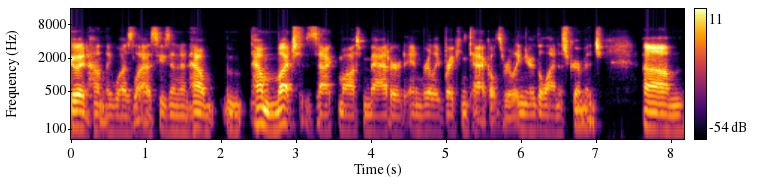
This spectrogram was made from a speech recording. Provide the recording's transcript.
good Huntley was last season and how how much Zack Moss mattered in really breaking tackles really near the line of scrimmage. Um,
